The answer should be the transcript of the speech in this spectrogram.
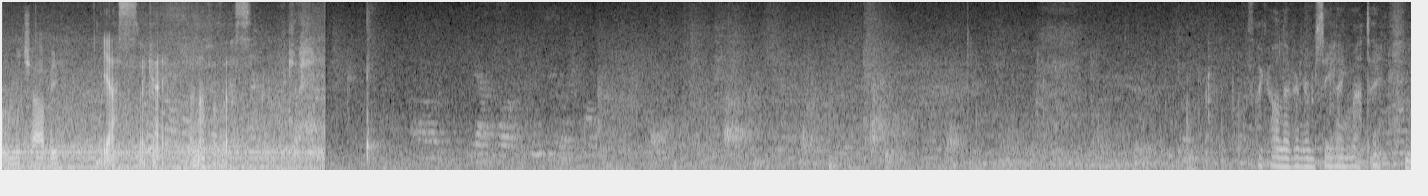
in Wachabi. Yes, okay. Enough of this. Okay. It's like our living room ceiling, Matty.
